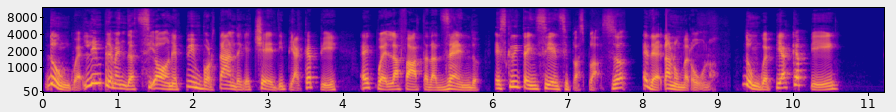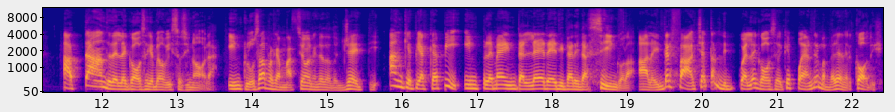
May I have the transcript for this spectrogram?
Dunque, l'implementazione più importante che c'è di PHP è quella fatta da Zend. È scritta in C e in C++ ed è la numero uno. Dunque, PHP ha tante delle cose che abbiamo visto sinora, inclusa la programmazione orientata ad oggetti. Anche PHP implementa l'ereditarietà singola, ha le interfacce e tante di quelle cose che poi andremo a vedere nel codice.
